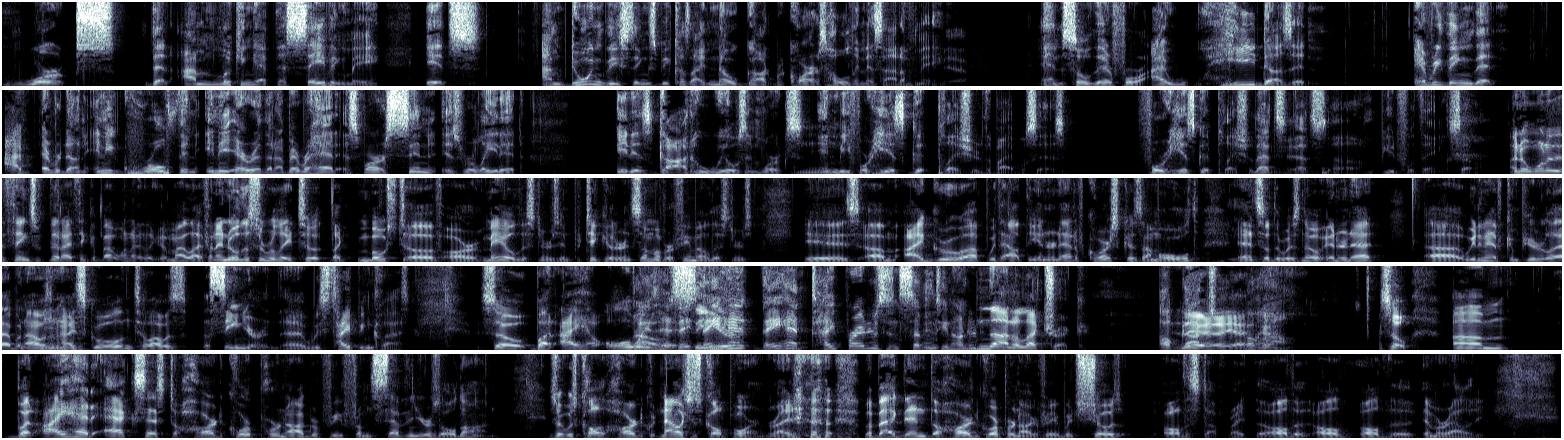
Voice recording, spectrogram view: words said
works that I'm looking at that's saving me. It's I'm doing these things because I know God requires holiness out of me. And so therefore I he does it. Everything that I've ever done, any growth in any area that I've ever had as far as sin is related, it is God who wills and works in mm. me for his good pleasure, the Bible says. For his good pleasure. That's that's a beautiful thing. So I know one of the things that I think about when I look at my life, and I know this will relate to like most of our male listeners in particular, and some of our female listeners, is um, I grew up without the internet, of course, because I'm old, and so there was no internet. Uh, we didn't have computer lab when I was in high school until I was a senior. Uh, it was typing class. So, but I always They, had they Senior? had they had typewriters in 1700. not electric. Oh, gotcha. Yeah, yeah, yeah. Okay. wow. So, um, but I had access to hardcore pornography from seven years old on. So it was called hardcore. Now it's just called porn, right? but back then, the hardcore pornography, which shows all the stuff, right? The, all the all all the immorality,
